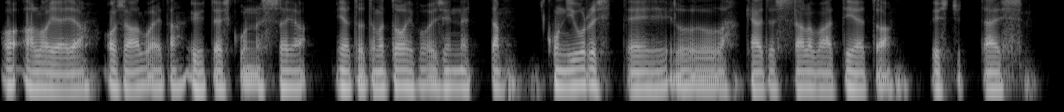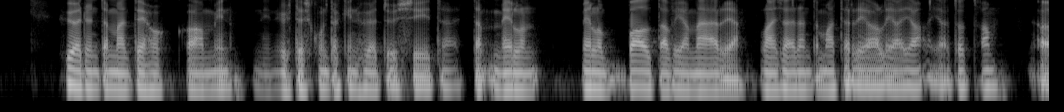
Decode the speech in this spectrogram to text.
aloja ja osa-alueita yhteiskunnassa ja, ja tota, mä toivoisin, että kun juristeilla käytössä olevaa tietoa pystyttäisiin hyödyntämään tehokkaammin, niin yhteiskuntakin hyötyisi siitä, että meillä on meillä on valtavia määriä lainsäädäntömateriaalia ja, ja tota, ää,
